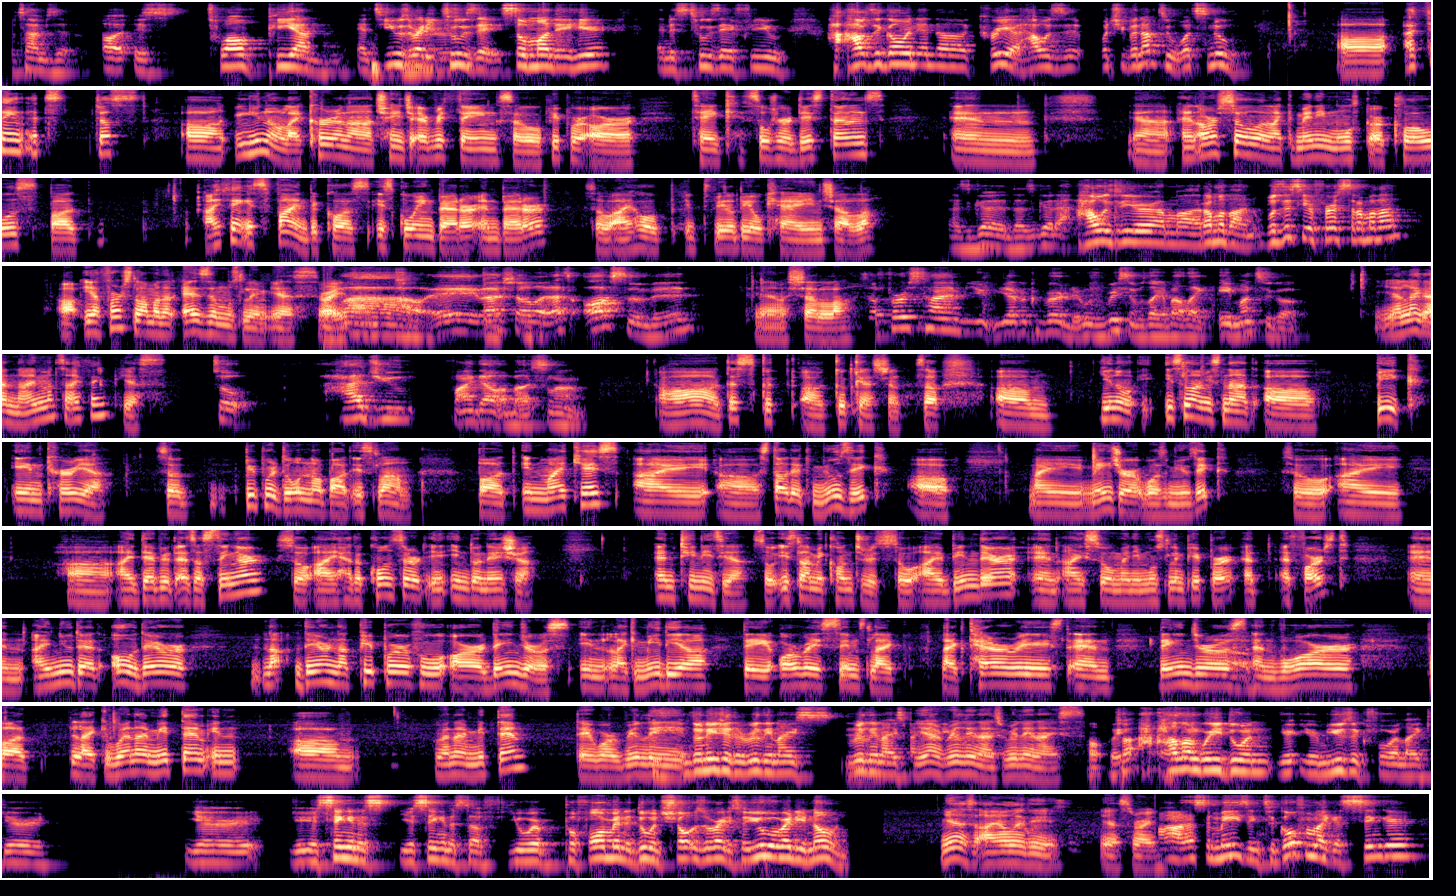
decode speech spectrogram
what time is it? Uh, it's 12 p.m. and to you it's already mm-hmm. Tuesday. It's still Monday here, and it's Tuesday for you. H- how's it going in uh, Korea? How is it? What you been up to? What's new? Uh, I think it's just uh, you know, like Corona changed everything, so people are take social distance, and yeah, and also like many mosques are closed, but I think it's fine because it's going better and better. So I hope it will be okay, inshallah. That's good. That's good. How was your um, uh, Ramadan? Was this your first Ramadan? Uh, yeah, first Ramadan as a Muslim. Yes, right. Wow. Hey, mashallah. That's awesome, man. Yeah, mashallah. So the first time you, you ever converted, it was recent. It was like about like eight months ago. Yeah, like uh, nine months, I think. Yes. So, how'd you find out about Islam? Ah, that's good. Uh, good question. So, um, you know, Islam is not uh, big in Korea, so people don't know about Islam. But in my case, I uh, studied music. Uh, my major was music, so I uh, I debuted as a singer. So I had a concert in Indonesia and Tunisia, so Islamic countries. So I've been there and I saw many Muslim people at, at first, and I knew that oh they are not they are not people who are dangerous in like media. They always seems like like terrorists and dangerous wow. and war, but like when I meet them in um, when I meet them, they were really Indonesia. They're really nice, really nice. Yeah, really nice, really nice. Oh, so how long were you doing your, your music for? Like your your you're singing this, you're singing this stuff. You were performing and doing shows already, so you already known. Yes, I already. Yes, right. Wow, that's amazing to go from like a singer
